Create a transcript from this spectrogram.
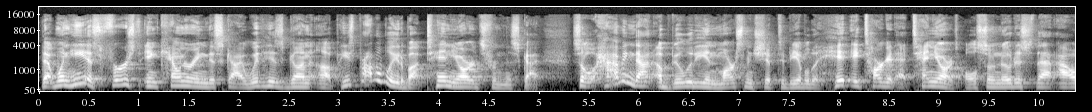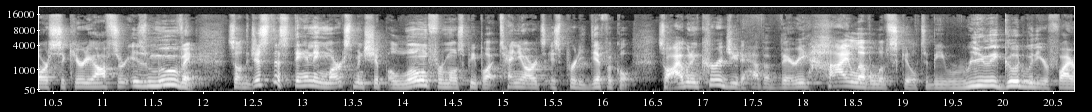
That when he is first encountering this guy with his gun up, he's probably at about 10 yards from this guy. So having that ability in marksmanship to be able to hit a target at 10 yards. Also notice that our security officer is moving. So just the standing marksmanship alone for most people at 10 yards is pretty difficult. So I would encourage you to have a very high level of skill to be really good with your firearm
